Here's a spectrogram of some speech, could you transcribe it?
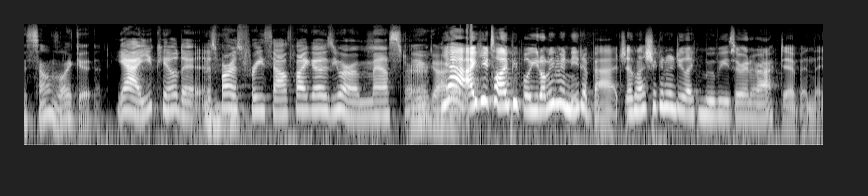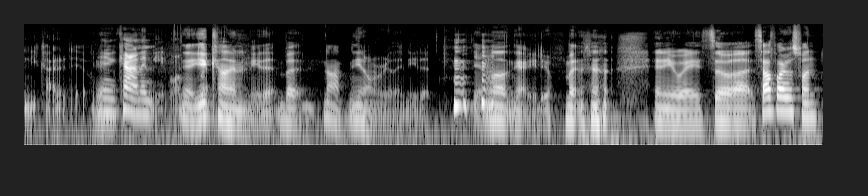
It sounds like it. Yeah, you killed it. As far as free South by goes, you are a master. You got yeah, it. I keep telling people you don't even need a badge unless you're gonna do like movies or interactive, and then you kind of do. And you kind of need one. Yeah, you kind of need it, but not. You don't really need it. Yeah. Well, yeah, you do. But anyway, so uh, South by was fun.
